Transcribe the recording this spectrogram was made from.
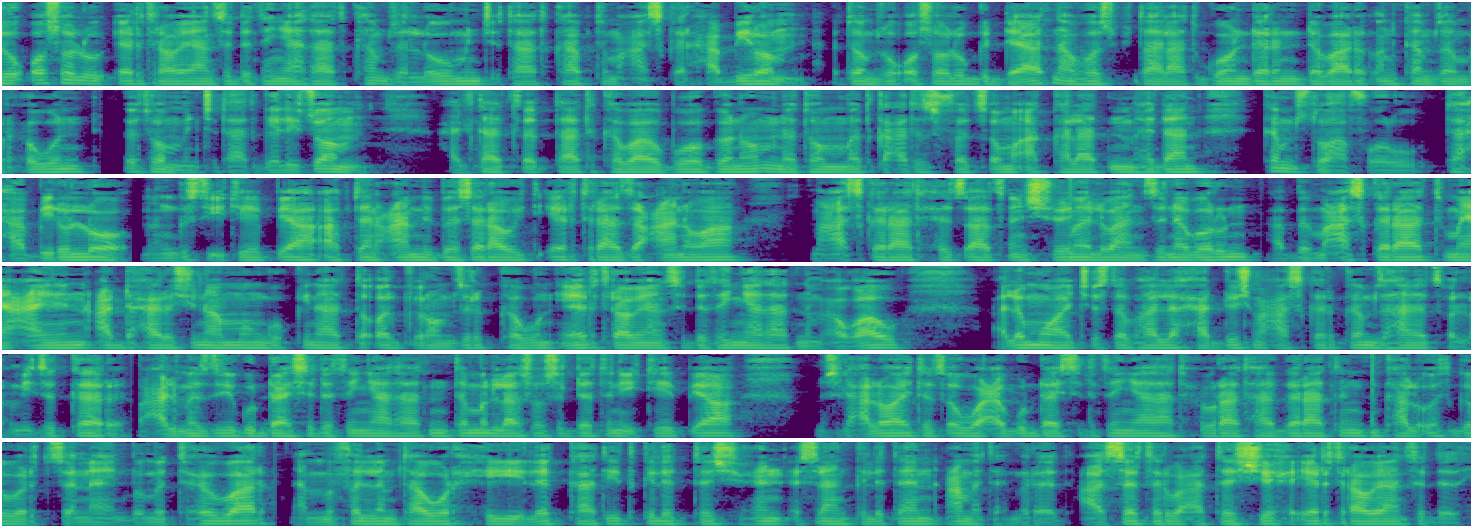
ዝቖሰሉ ኤርትራውያን ስደተኛታት ከምዘለዉ ምንጭታት ካብቲ መዓስከር ሓቢሮም። እቶም ዝቖሰሉ ግዳያት ናብ ሆስፒታላት ጎንደርን ደባርቕን ከምዘምርሑ'ውን እቶም ምንጭታት ገሊጾም። ሓይልታት ጸጥታ እቲ ከባቢ ብወገኖም ነቶም መጥቃዕቲ ዝፈጸሙ ኣካላት ንምህዳን ከምዝተዋፈሩ ተሓቢሩ'ሎ። መንግስቲ ኢትዮጵያ ኣብተን ዓሚ በሰራዊት ኤርትራ ዝዓነዋ፣ መዓስከራት ሕጻጽን ሽረ መልባን ዝነበሩን ኣብ መዓስከራት ማይ ዓይንን ዓዲ ሓርሽን ኣብ መንጎ ኲናት ተቐርቂሮም ዝርከቡን ኤርትራውያን ስደተኛታት ንምዕቛው ኣለምዋጭ ዝተብሃለ ሓዱሽ መዓስከር ከም ዝሃነጸሎም ይዝከር። በዓል መዚ ጉዳይ ስደተኛታትን ተመላሶ ስደትን ኢትዮጵያ ምስ ላዕለዋይ ተጸዋዒ ጉዳይ ስደተኛታት ሕቡራት ሃገራትን ካልኦት ገበርቲ ሰናይን ብምትሕብባር ኣብ መፈለምታ ወርሒ ለካቲት ክልተ ሽሕን ዕስራን ክልተን ዓመተ ምህረት ዓሰርተ ኣርባዕተ ሽሕ ኤርትራውያን ስደተኛታት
